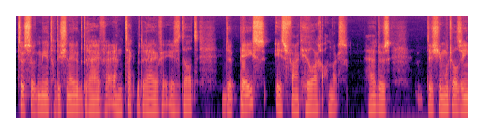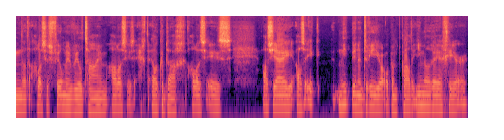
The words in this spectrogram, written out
tussen meer traditionele bedrijven en techbedrijven is dat de pace is vaak heel erg anders. He, dus dus je moet wel zien dat alles is veel meer real-time. Alles is echt elke dag. Alles is. Als jij, als ik niet binnen drie uur op een bepaalde e-mail reageer,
